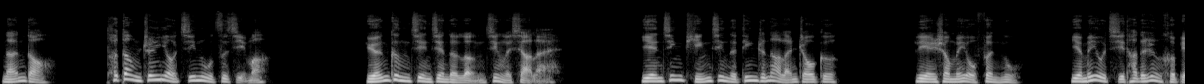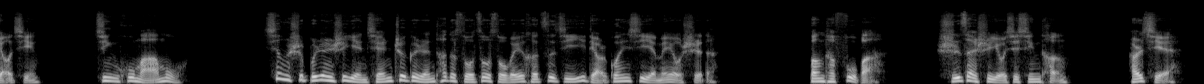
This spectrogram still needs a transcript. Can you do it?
难道他当真要激怒自己吗？袁更渐渐的冷静了下来，眼睛平静的盯着纳兰朝歌。脸上没有愤怒，也没有其他的任何表情，近乎麻木，像是不认识眼前这个人。他的所作所为和自己一点关系也没有似的。帮他付吧，实在是有些心疼。而且，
